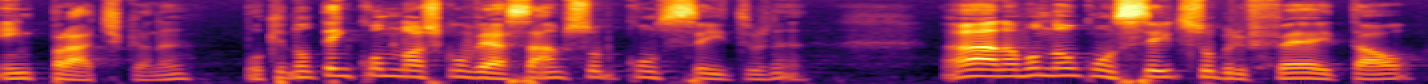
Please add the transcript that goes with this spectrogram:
em prática, né? Porque não tem como nós conversarmos sobre conceitos, né? Ah, não vamos dar um conceito sobre fé e tal.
